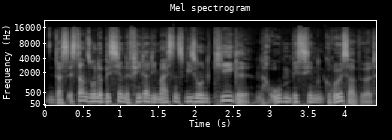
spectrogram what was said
das ist dann so ein bisschen eine Feder, die meistens wie so ein Kegel nach oben ein bisschen größer wird.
